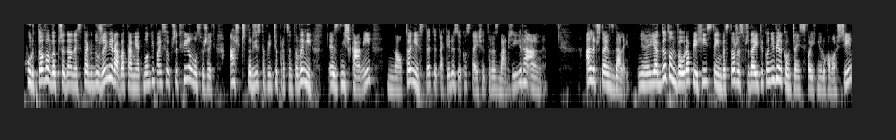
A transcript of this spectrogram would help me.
hurtowo wyprzedane z tak dużymi rabatami, jak mogli państwo przed chwilą usłyszeć, aż 45% zniżkami, no to niestety takie ryzyko staje się coraz bardziej realne. Ale czytając dalej. Jak dotąd w Europie chińscy inwestorzy sprzedali tylko niewielką część swoich nieruchomości.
